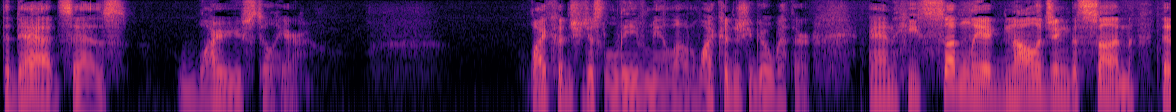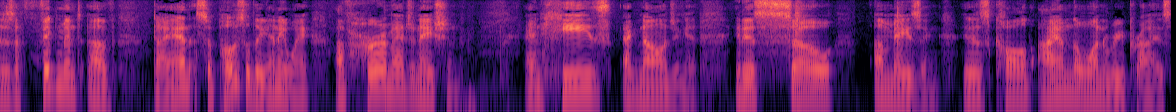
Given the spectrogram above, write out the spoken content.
The dad says, Why are you still here? Why couldn't you just leave me alone? Why couldn't you go with her? And he's suddenly acknowledging the son that is a figment of Diana, supposedly anyway, of her imagination. And he's acknowledging it. It is so amazing. It is called I Am the One Reprise,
